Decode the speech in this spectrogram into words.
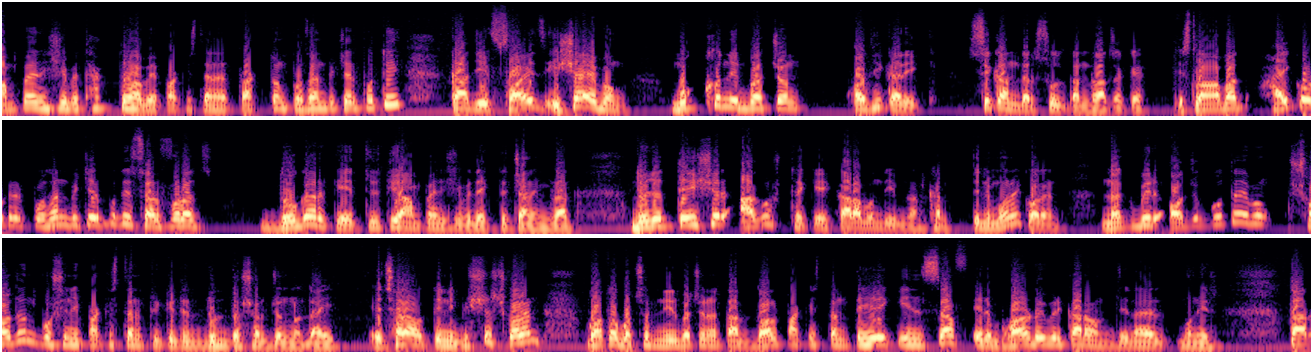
আম্পায়ার হিসেবে থাকতে হবে পাকিস্তানের প্রাক্তন প্রধান বিচারপতি কাজী ফয়েজ ঈশা এবং মুখ্য নির্বাচন আধিকারিক সিকান্দার সুলতান রাজাকে। ইসলামাবাদ হাইকোর্টের প্রধান বিচারপতি সরফরাজ দোগারকে তৃতীয় আম্পায়ার হিসেবে দেখতে চান ইমরান। দু হাজার আগস্ট থেকে কারাবন্দী ইমরান খান। তিনি মনে করেন, নকবির অযোগ্যতা এবং স্বজন পোষণী পাকিস্তান ক্রিকেটের দুর্দশার জন্য দায়ী। এছাড়াও তিনি বিশ্বাস করেন, গত বছর নির্বাচনে তার দল পাকিস্তান তেহরিক ইনসাফ এর ভরাডুবির কারণ, জেনারেল মনির। তার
